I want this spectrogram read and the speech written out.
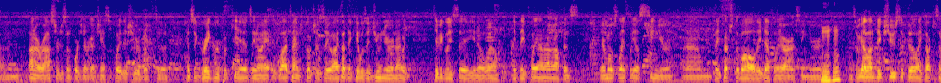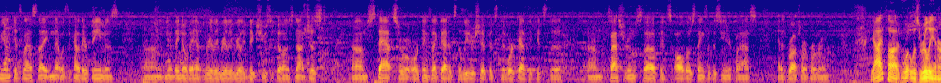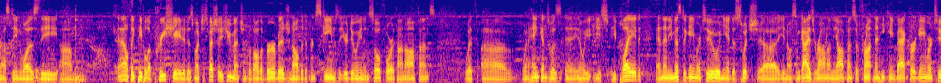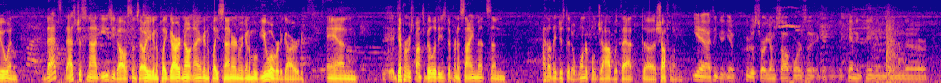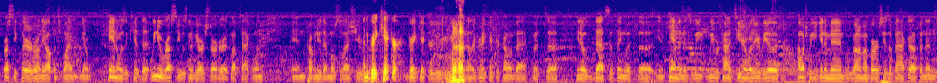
um, on our roster just unfortunately never got a chance to play this year, but. Uh, it's a great group of kids. You know, I, a lot of times coaches say, "Oh, I thought that kid was a junior," and I would typically say, you know, well, if they play on our offense, they're most likely a senior. Um, if they touch the ball, they definitely are a senior. And, and so we got a lot of big shoes to fill. I talked to some young kids last night, and that was the kind of their theme is, um, you know, they know they have really, really, really big shoes to fill, and it's not just um, stats or, or things like that. It's the leadership, it's the work ethic, it's the um, classroom stuff. It's all those things that the senior class has brought to our program. Yeah, I thought what was really interesting was the, um, and I don't think people appreciate it as much, especially as you mentioned, with all the verbiage and all the different schemes that you're doing and so forth on offense. With uh, when Hankins was, uh, you know, he, he he played and then he missed a game or two, and he had to switch, uh, you know, some guys around on the offensive front, and then he came back for a game or two, and that's that's just not easy to all of a sudden say, oh, you're going to play guard, no, now you're going to play center, and we're going to move you over to guard, and different responsibilities, different assignments, and I thought they just did a wonderful job with that uh, shuffling. Yeah, I think you know kudos to our young sophomores, uh, Camden King and, and uh, Rusty Clare, who are on the offensive line. You know, Camden was a kid that we knew Rusty was going to be our starter at left tackle, and, and probably knew that most of last year. And a great kicker. great kicker. We- we got another great kicker coming back, but uh, you know that's the thing with uh, you know Camden is we, we were kind of teetering whether he'd be a how much we could get him in, but we got him on varsity as a backup, and then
